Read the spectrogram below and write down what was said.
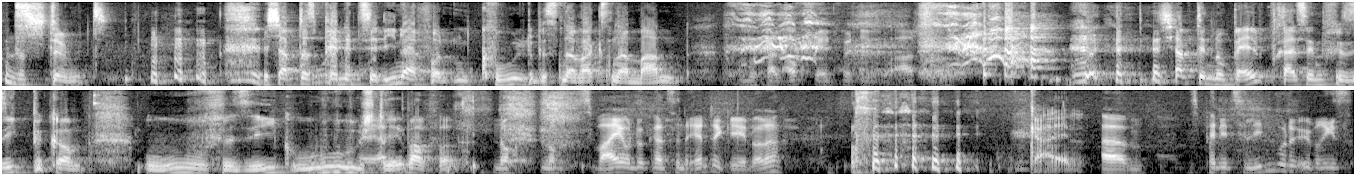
Das stimmt. Ich habe das Penicillin erfunden. Cool, du bist ein erwachsener Mann. Du musst halt auch Geld verdienen, du Arschloch. Ich habe den Nobelpreis in Physik bekommen. Uh, Physik, uh, Streberfach. Noch, noch zwei und du kannst in Rente gehen, oder? Geil. Ähm, das Penicillin wurde übrigens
